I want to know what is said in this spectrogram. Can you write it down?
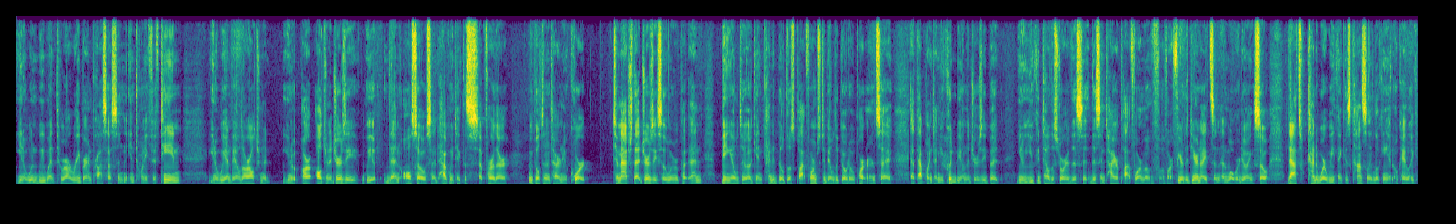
You know, when we went through our rebrand process in, in 2015, you know, we unveiled our alternate, you know, our alternate jersey. We then also said, how can we take this a step further? We built an entire new court to match that jersey. So we were put, and being able to again kind of build those platforms to be able to go to a partner and say, at that point in time, you couldn't be on the jersey, but you know, you could tell the story of this this entire platform of, of our Fear the Deer Nights and, and what we're doing. So that's kind of where we think is constantly looking at, okay, like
